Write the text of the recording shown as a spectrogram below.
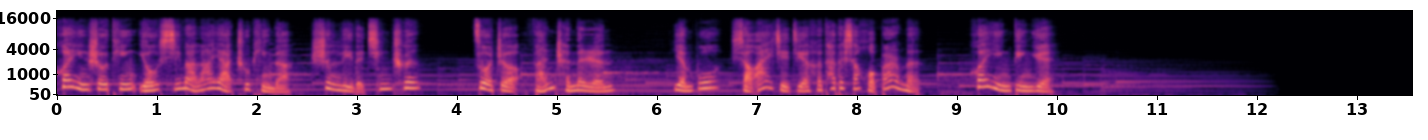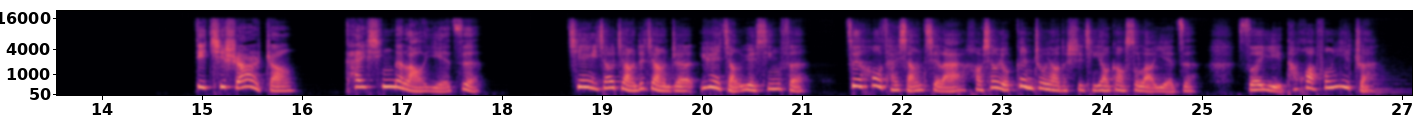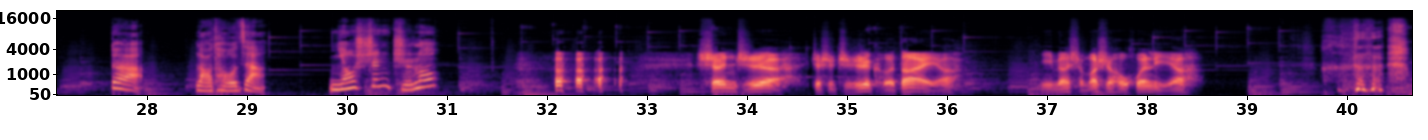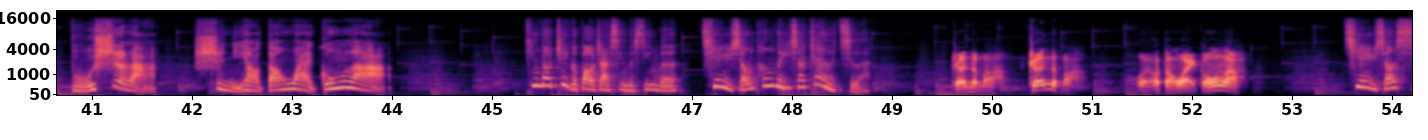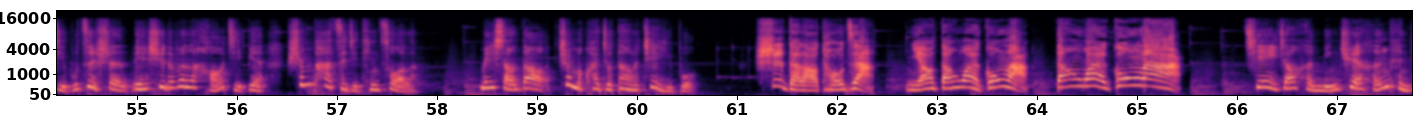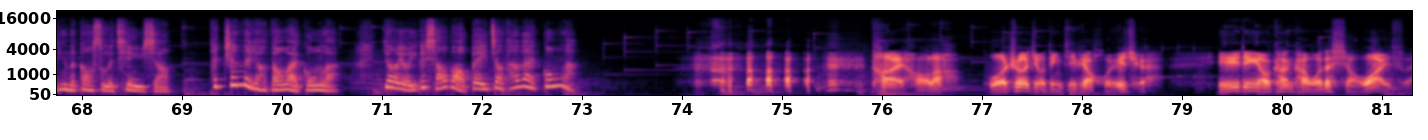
欢迎收听由喜马拉雅出品的《顺利的青春》，作者凡尘的人，演播小爱姐姐和她的小伙伴们。欢迎订阅第七十二章：开心的老爷子。千一娇讲着讲着，越讲越兴奋，最后才想起来，好像有更重要的事情要告诉老爷子，所以他话锋一转：“对了，老头子，你要升职喽！”哈哈哈！升职，这是指日可待呀！你们什么时候婚礼呀？呵呵，不是啦，是你要当外公啦！听到这个爆炸性的新闻，千羽翔腾的一下站了起来。真的吗？真的吗？我要当外公了！千羽翔喜不自胜，连续的问了好几遍，生怕自己听错了。没想到这么快就到了这一步。是的，老头子，你要当外公啦！当外公啦！千羽娇很明确、很肯定的告诉了千羽翔。他真的要当外公了，要有一个小宝贝叫他外公了。哈哈哈！太好了，我这就订机票回去，一定要看看我的小外孙。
